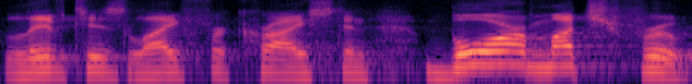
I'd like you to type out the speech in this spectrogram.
lived his life for Christ and bore much fruit.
